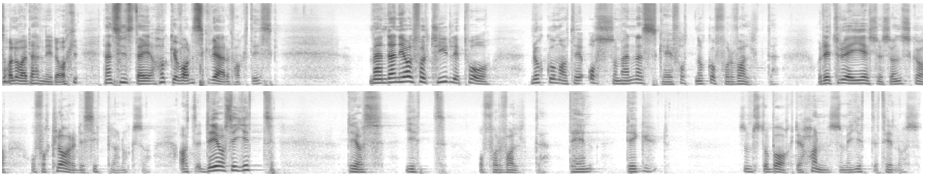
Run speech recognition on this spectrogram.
tale over den i dag. Den syns jeg har ikke vanskeligere, faktisk. Men den er iallfall tydelig på noe om at det er oss som mennesker har fått noe å forvalte. Og Det tror jeg Jesus ønsker å forklare disiplene også. At det oss er gitt, det er oss gitt å forvalte. Det er, en, det er Gud. som står bak. Det er Han som har gitt det til oss.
